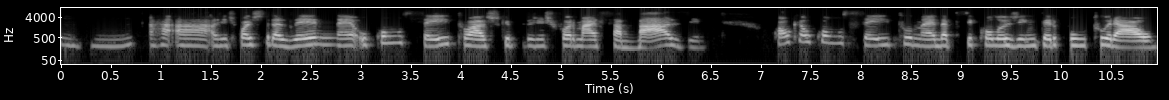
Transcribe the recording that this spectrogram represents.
Uhum. A, a, a, gente pode trazer né, o conceito, acho que para a gente formar essa base, qual que é o conceito né, da psicologia intercultural?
